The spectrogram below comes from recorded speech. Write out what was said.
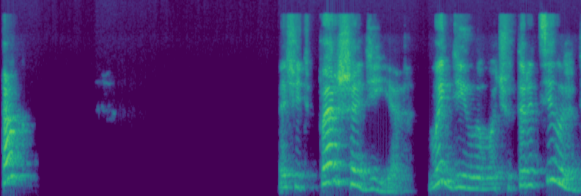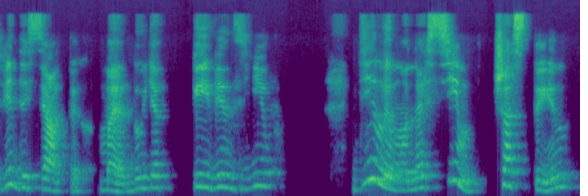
Так? Значить, перша дія. Ми ділимо 4,2 меду, який він з'їв, ділимо на 7 частин.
